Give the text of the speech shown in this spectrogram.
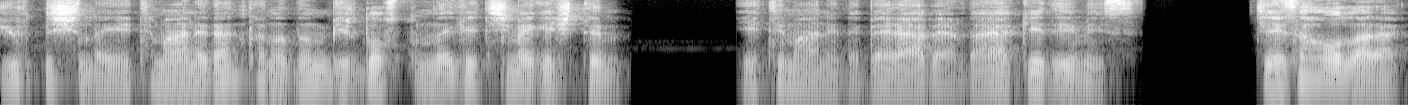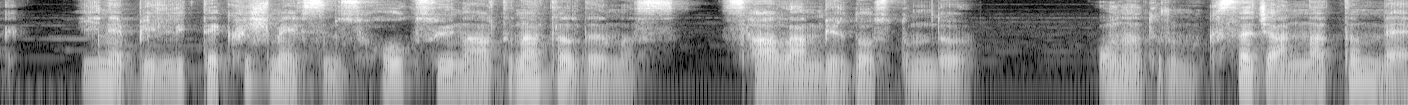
yurt dışında yetimhaneden tanıdığım bir dostumla iletişime geçtim. Yetimhanede beraber dayak yediğimiz, ceza olarak yine birlikte kış mevsimi soğuk suyun altına atıldığımız sağlam bir dostumdu. Ona durumu kısaca anlattım ve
